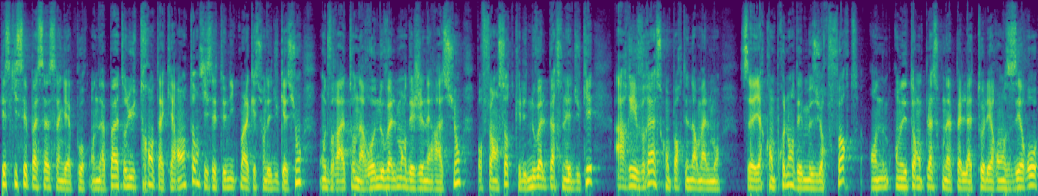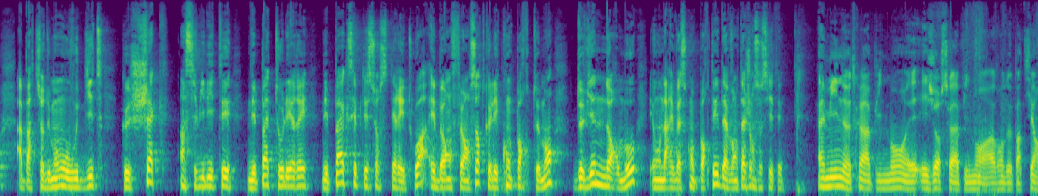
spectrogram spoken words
Qu'est-ce qui s'est passé à Singapour? On n'a pas attendu 30 à 40 ans. Si c'était uniquement la question d'éducation, on devrait attendre un renouvellement des générations pour faire en sorte que les nouvelles personnes éduquées arriveraient à se comporter normalement. C'est-à-dire qu'en prenant des mesures fortes, en, mettant en place ce qu'on appelle la tolérance zéro, à partir du moment où vous dites que chaque incivilité n'est pas tolérée, n'est pas acceptée sur ce territoire, eh ben on fait en sorte que les comportements deviennent normaux et on arrive à se comporter davantage en société. Amine, très rapidement, et Georges, très rapidement, avant de partir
